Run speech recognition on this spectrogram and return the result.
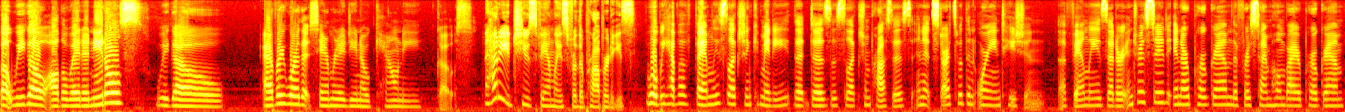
But we go all the way to Needles. We go everywhere that San Bernardino County goes. How do you choose families for the properties? Well, we have a family selection committee that does the selection process, and it starts with an orientation. Uh, families that are interested in our program, the first time homebuyer program,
